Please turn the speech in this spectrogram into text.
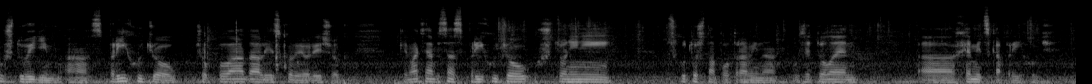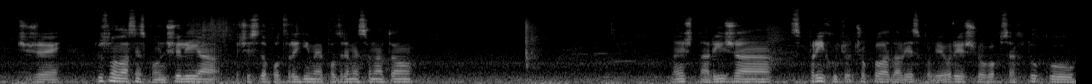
Už tu vidím, aha, s príchuťou čokoláda, lieskový oriešok. Keď máte napísané s príchuťou, už to není skutočná potravina. Už je to len uh, chemická príchuť. Čiže tu sme vlastne skončili a ešte si to potvrdíme, pozrieme sa na to. Mliečná rýža s príchuťou čokoláda, lieskový oriešok, obsah tuku.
